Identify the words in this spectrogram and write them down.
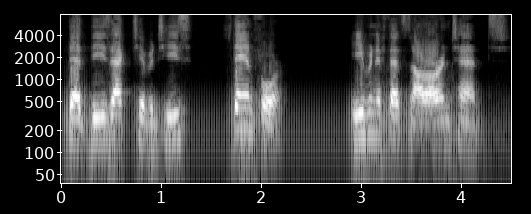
that these activities stand for, even if that's not our intent.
